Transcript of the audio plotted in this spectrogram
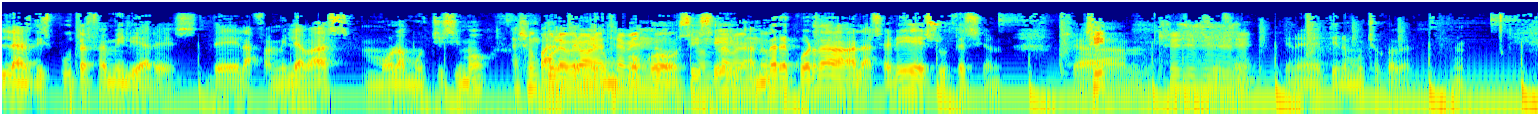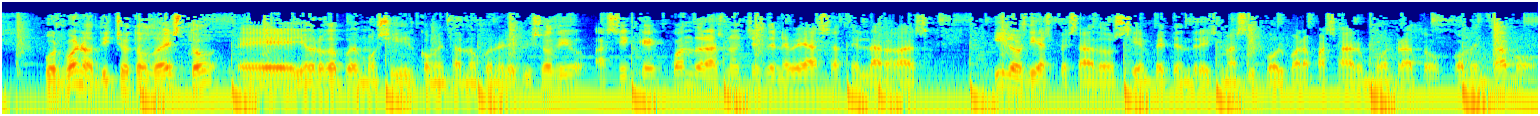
las disputas familiares de la familia Bass mola muchísimo. Es un culebrón, es tremendo. poco- sí, sí, a mí me recuerda a la serie Succession. O sea, Sí, sí, sí, sí, sí, sí. Tiene, tiene mucho que ver. Pues bueno, dicho todo esto, eh, yo creo que podemos ir comenzando con el episodio. Así que cuando las noches de NBA se hacen largas y los días pesados, siempre tendréis más Ball para pasar un buen rato. ¡Comenzamos!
